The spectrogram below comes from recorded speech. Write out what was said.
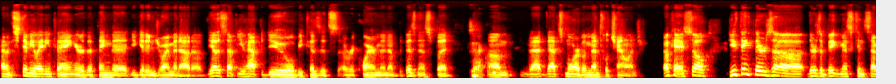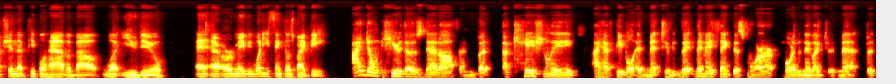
kind of the stimulating thing or the thing that you get enjoyment out of. The other stuff you have to do because it's a requirement of the business but exactly. um, that that's more of a mental challenge. Okay so do you think there's a there's a big misconception that people have about what you do? And, or maybe what do you think those might be I don't hear those that often, but occasionally I have people admit to me. They, they may think this more more than they like to admit, but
